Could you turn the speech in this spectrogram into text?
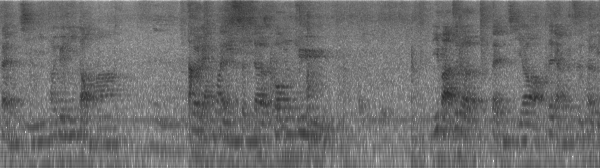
等级，同学你懂吗？测量等级的工具。你把这个等级哦，这两个字特别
